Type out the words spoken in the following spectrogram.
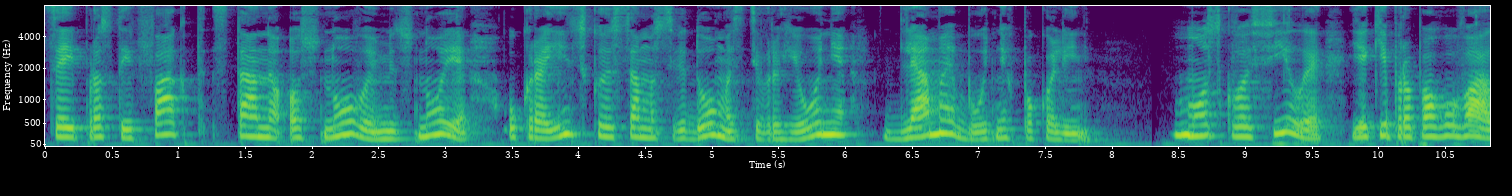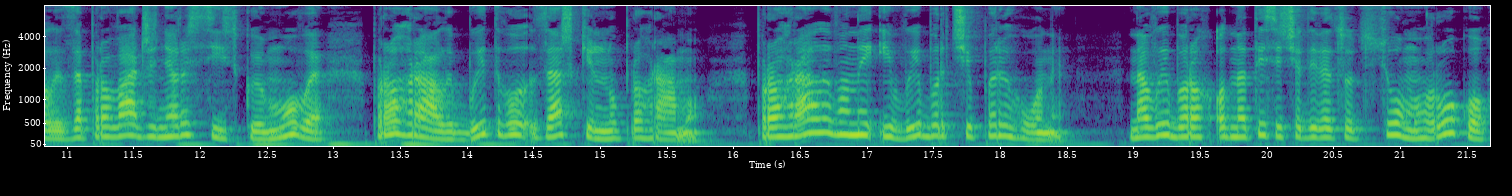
Цей простий факт стане основою міцної української самосвідомості в регіоні для майбутніх поколінь. Москвофіли, які пропагували запровадження російської мови, програли битву за шкільну програму. Програли вони і виборчі перегони. На виборах 1907 року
